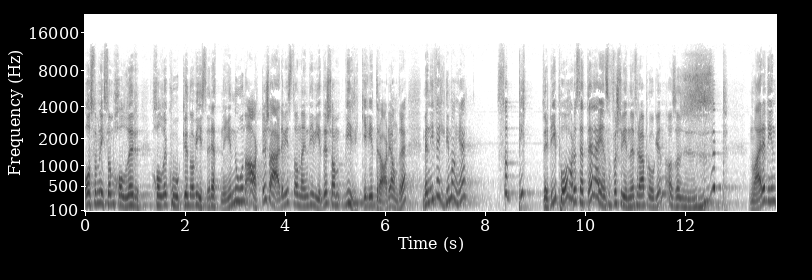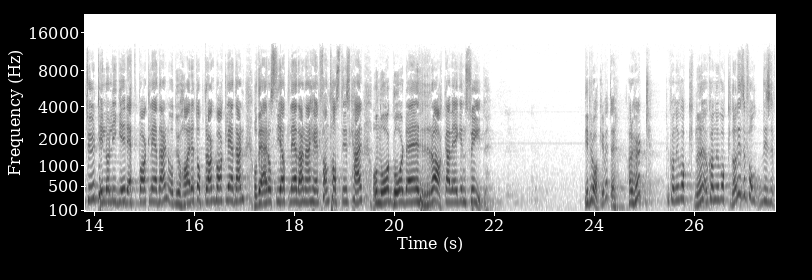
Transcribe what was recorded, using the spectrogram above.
Og som liksom holder, holder koken og viser retningen. Noen arter så er det visst sånne individer som virkelig drar de andre. Men i veldig mange så bytter de på. Har du sett det? Det er en som forsvinner fra plogen, og så zup, Nå er det din tur til å ligge rett bak lederen, og du har et oppdrag bak lederen. Og det er å si at lederen er helt fantastisk her, og nå går det raka veien syd. De bråker, vet du. Har du hørt? Du kan jo våkne, kan jo våkne av disse, folk, disse,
